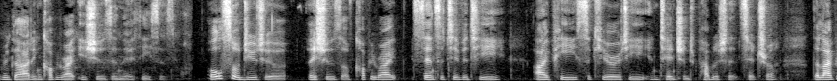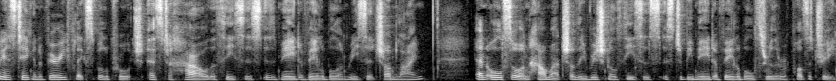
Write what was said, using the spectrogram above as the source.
regarding copyright issues in their thesis. Also, due to issues of copyright, sensitivity, IP, security, intention to publish, etc., the library has taken a very flexible approach as to how the thesis is made available on Research Online and also on how much of the original thesis is to be made available through the repository.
